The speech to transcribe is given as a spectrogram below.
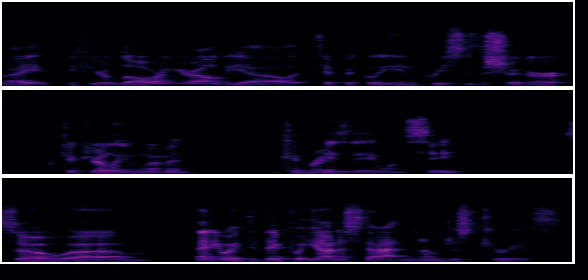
right? If you're lowering your LDL, it typically increases the sugar, particularly in women. It can raise the A1C. So um, anyway, did they put you on a statin? I'm just curious.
